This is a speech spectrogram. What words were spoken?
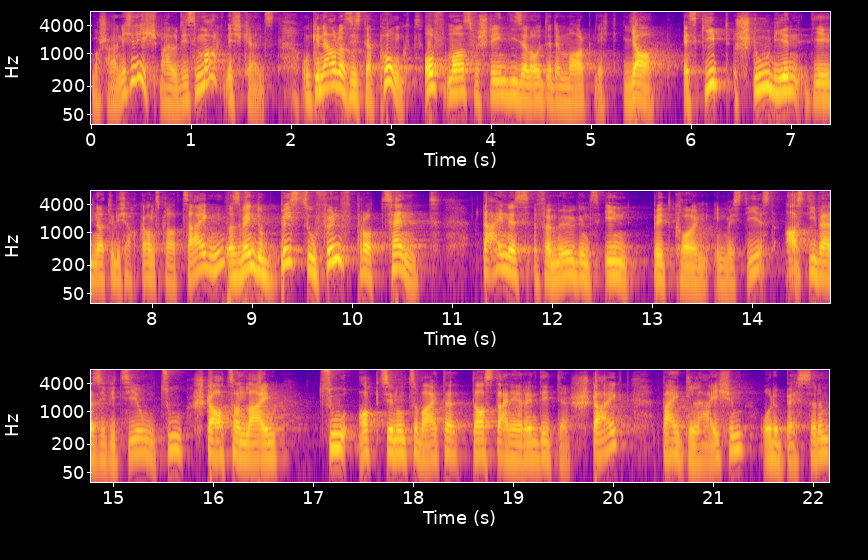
Wahrscheinlich nicht, weil du diesen Markt nicht kennst. Und genau das ist der Punkt. Oftmals verstehen diese Leute den Markt nicht. Ja, es gibt Studien, die natürlich auch ganz klar zeigen, dass wenn du bis zu 5% deines Vermögens in Bitcoin investierst, als Diversifizierung zu Staatsanleihen, zu Aktien und so weiter, dass deine Rendite steigt bei gleichem oder besserem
